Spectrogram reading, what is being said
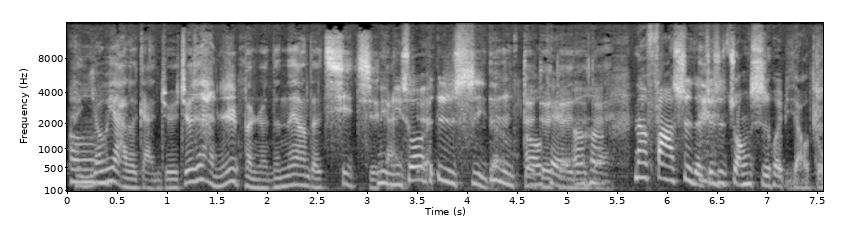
很优雅的感觉，就是很日本人的那样的气质。你你说日系的，嗯，对对对对对。那法式的就是装饰会比较多，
